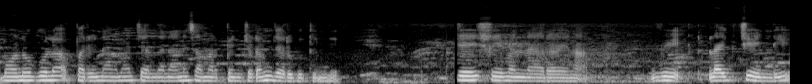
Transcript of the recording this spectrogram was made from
మనుగుల పరిణామ చందనాన్ని సమర్పించడం జరుగుతుంది. జై శ్రీమన్నారాయణ లైక్ చేయండి.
